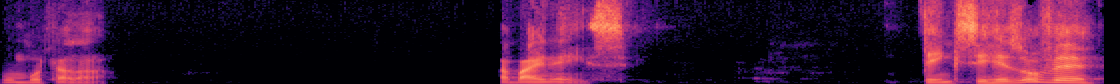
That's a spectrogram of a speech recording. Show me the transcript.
Vamos botar lá. A Binance tem que se resolver.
